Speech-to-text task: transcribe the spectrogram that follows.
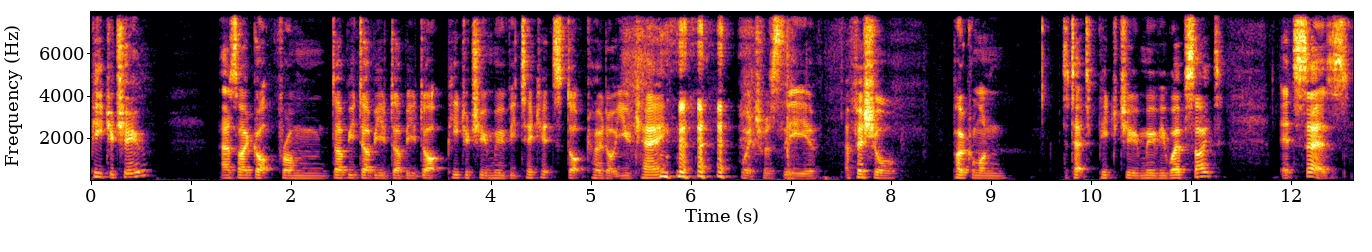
Pikachu, as I got from www.pikachumuvietickets.co.uk, which was the official Pokemon Detective Pikachu movie website, it says,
